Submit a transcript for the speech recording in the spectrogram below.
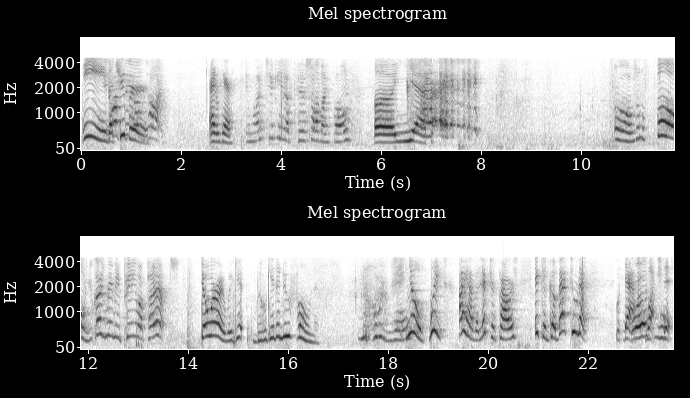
Steve the Stop all Trooper. I don't care. Am I taking a piss on my phone? Uh, yeah. Oh, I was on the phone. You guys made me pee my pants. Don't worry, we get we'll get a new phone. No, we won't. No, wait! I have electric powers. It can go back to life. Now, What? watch Wha- this.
